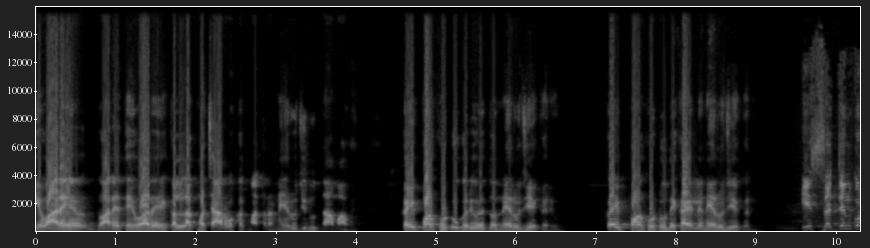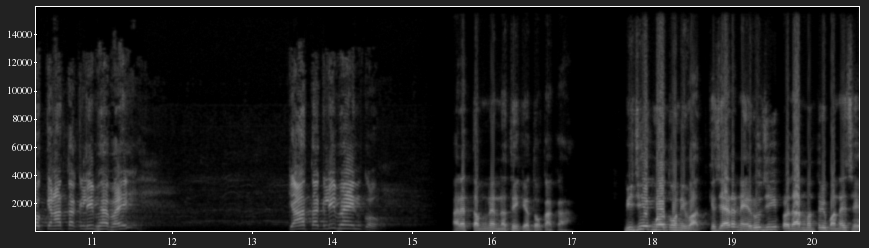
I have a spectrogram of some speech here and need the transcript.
કે વારે વારે તહેવારે કલાકમાં ચાર વખત માત્ર નહેરુજીનું જ નામ આવે કંઈ પણ ખોટું કર્યું હોય તો નહેરુજીએ કર્યું કંઈ પણ ખોટું દેખાય એટલે નહેરુજીએ કર્યું इस सज्जन को क्या तकलीफ है भाई ક્યાં તકલીફ હે ઇનકો? અરે તમને નથી કેતો કાકા. બીજી એક મહત્વની વાત કે જ્યારે નહેરુજી પ્રધાનમંત્રી બને છે,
